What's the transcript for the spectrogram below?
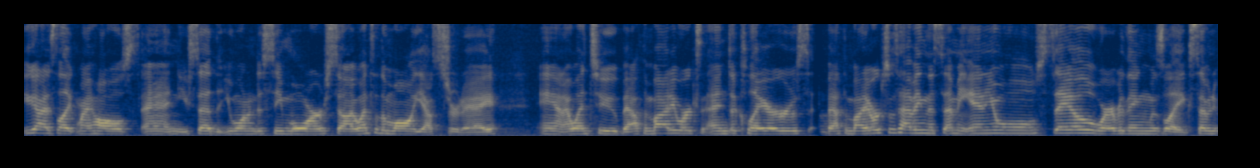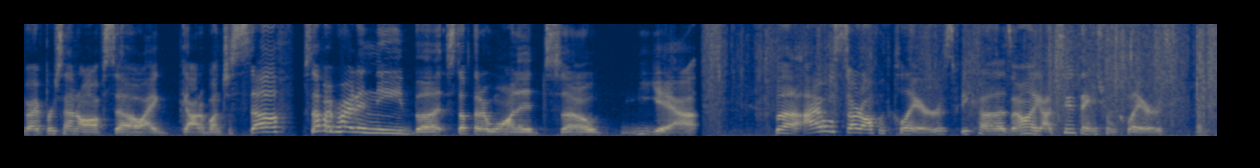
You guys like my hauls and you said that you wanted to see more, so I went to the mall yesterday and I went to Bath & Body Works and Claire's. Bath & Body Works was having the semi-annual sale where everything was like 75% off, so I got a bunch of stuff. Stuff I probably didn't need, but stuff that I wanted, so yeah. But I will start off with Claire's because I only got two things from Claire's.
